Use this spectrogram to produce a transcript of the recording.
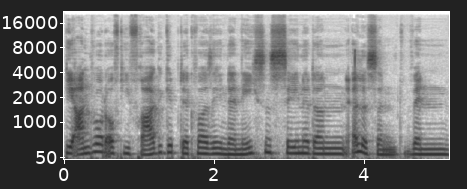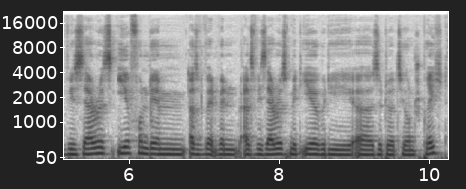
die Antwort auf die Frage gibt er quasi in der nächsten Szene dann Alicent, wenn Viserys ihr von dem, also wenn, wenn als Viserys mit ihr über die äh, Situation spricht,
